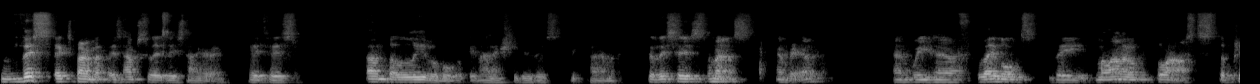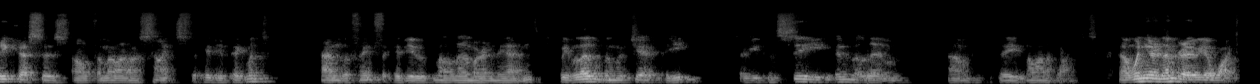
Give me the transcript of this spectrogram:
this experiment is absolutely staggering. It is unbelievable that we managed to do this experiment. So this is a mouse embryo, and we have labeled the melanoblasts, the precursors of the melanocytes that give you pigment, and the things that give you melanoma in the end. We've labeled them with GFP, so you can see in the limb um, the melanoblasts. Now, when you're an embryo, you're white.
